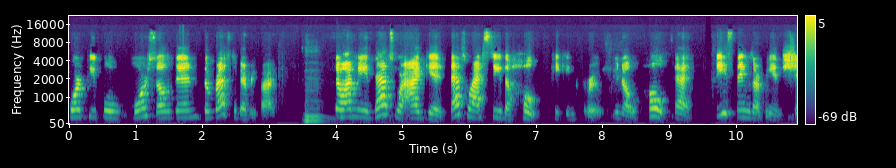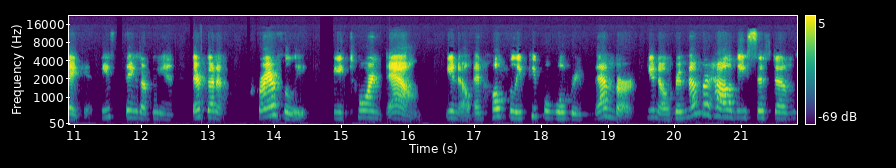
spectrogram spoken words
poor people more so than the rest of everybody. So I mean, that's where I get. That's where I see the hope peeking through. You know, hope that these things are being shaken. These things are being. They're gonna prayerfully be torn down. You know, and hopefully people will remember. You know, remember how these systems,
